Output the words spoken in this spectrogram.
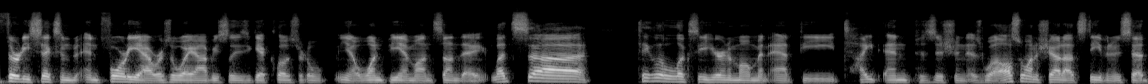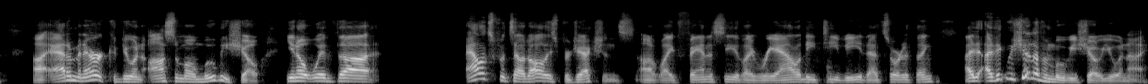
36 and, and 40 hours away, obviously, as you get closer to, you know, 1 p.m. on Sunday. Let's uh, take a little look see here in a moment at the tight end position as well. Also, want to shout out Steven, who said uh, Adam and Eric could do an awesome movie show. You know, with uh, Alex puts out all these projections, uh, like fantasy, like reality TV, that sort of thing. I, I think we should have a movie show, you and I.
